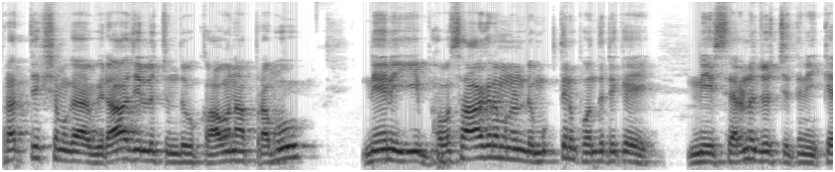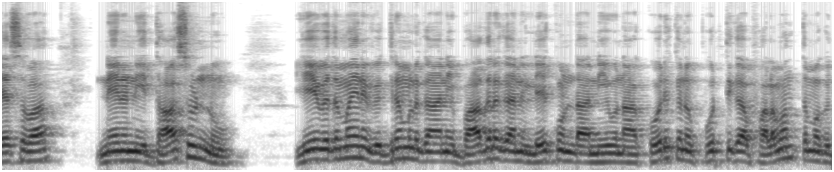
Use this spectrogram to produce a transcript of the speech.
ప్రత్యక్షముగా విరాజిల్లుచుందువు కావున ప్రభు నేను ఈ భవసాగరం నుండి ముక్తిని పొందుటికై నీ శరణు నీ కేశవ నేను నీ దాసుడును. ఏ విధమైన విఘ్నములు కానీ బాధలు కానీ లేకుండా నీవు నా కోరికను పూర్తిగా ఫలవంతమగు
